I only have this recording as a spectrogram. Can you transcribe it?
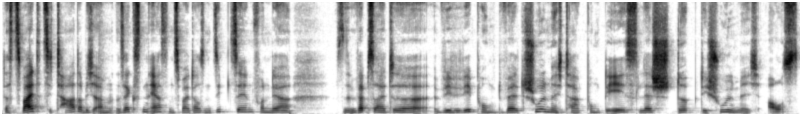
Das zweite Zitat habe ich am 6.01.2017 von der Webseite www.weltschulmilchtag.de slash stirbt die Schulmilch aus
